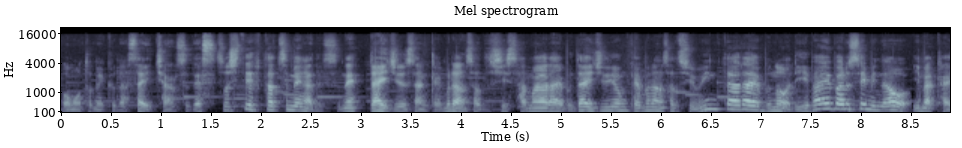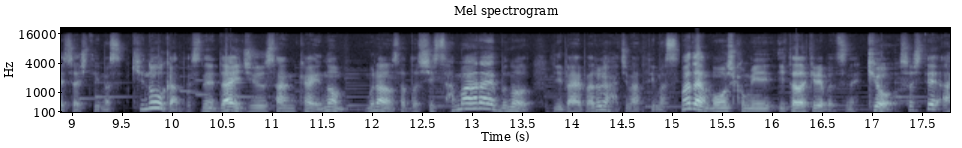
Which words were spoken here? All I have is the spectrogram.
お求めください。チャンスです。そして2つ目がですね、第13回村野聡サマーライブ、第14回村野聡ウィンターライブのリバイバルセミナーを今開催しています。昨日からですね、第13回の村野聡サマーライブのリバイバルが始まっています。まだ申し込みいただければですね、今日、そして明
